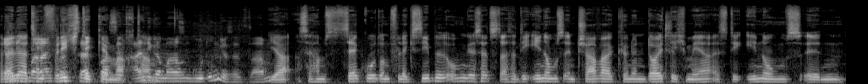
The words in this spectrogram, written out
relativ Konzept, richtig gemacht haben. einigermaßen gut umgesetzt haben. Ja, sie haben es sehr gut und flexibel umgesetzt. Also die Enums in Java können deutlich mehr als die Enums in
